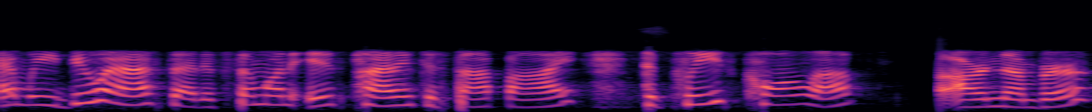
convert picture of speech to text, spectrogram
and we do ask that if someone is planning to stop by, to please call up our number,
